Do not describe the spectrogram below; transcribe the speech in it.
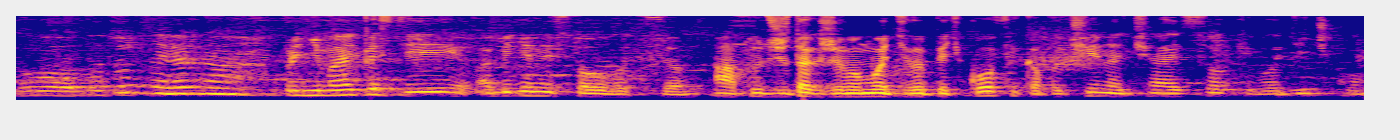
Вот, а тут, наверное, принимают гостей, обеденный стол, вот все. А, тут же также вы можете выпить кофе, капучино, чай, соки, водичку.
